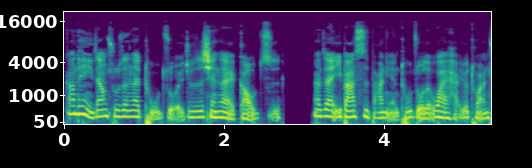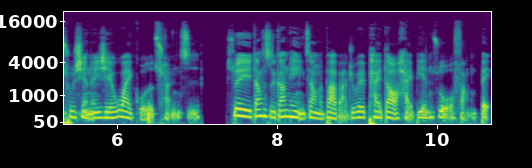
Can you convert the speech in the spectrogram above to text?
冈田乙藏出生在土佐，也就是现在的高知。那在一八四八年，土佐的外海就突然出现了一些外国的船只，所以当时冈田乙藏的爸爸就被派到海边做防备。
